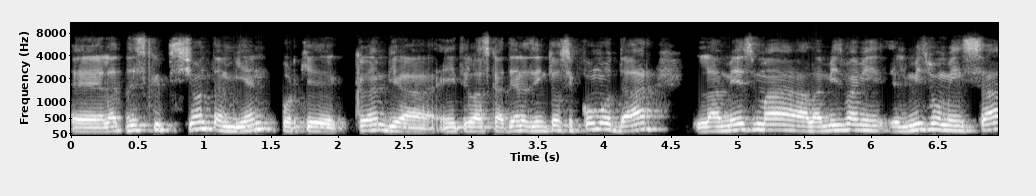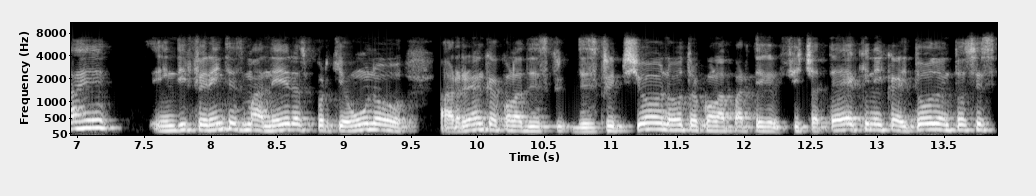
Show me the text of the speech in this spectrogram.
Eh, la descripción también, porque cambia entre las cadenas, entonces cómo dar la misma, la misma, el mismo mensaje en diferentes maneras, porque uno arranca con la descripción, otro con la parte de ficha técnica y todo, entonces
